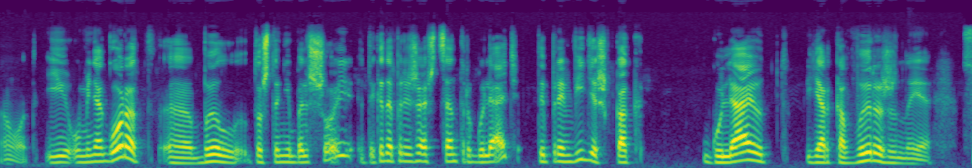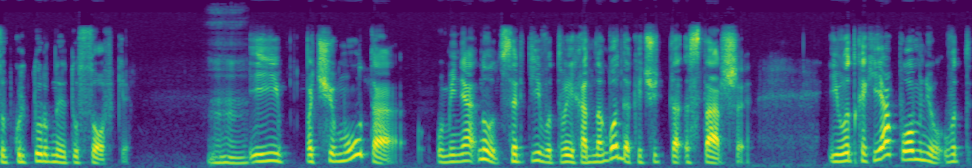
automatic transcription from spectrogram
Вот. И у меня город э, был то, что небольшой. Ты когда приезжаешь в центр гулять, ты прям видишь, как гуляют ярко выраженные субкультурные тусовки. Мгм. И почему-то у меня, ну, среди вот твоих одногодок и чуть та- старше, и вот как я помню, вот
